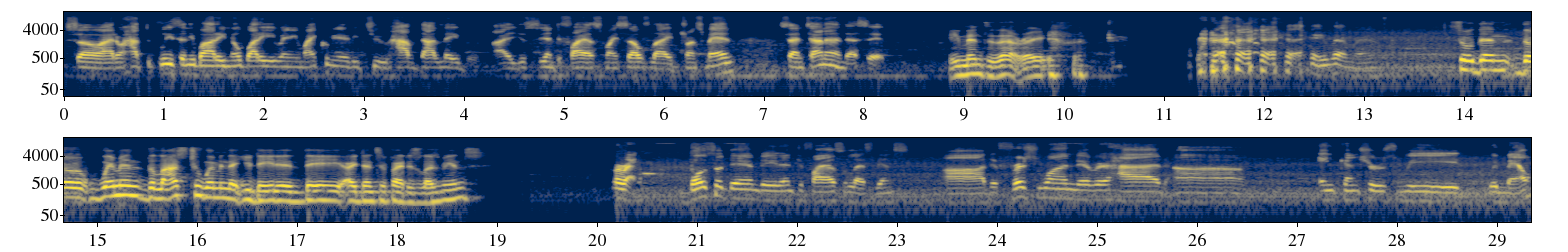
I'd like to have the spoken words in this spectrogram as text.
So I don't have to please anybody, nobody even in my community to have that label. I just identify as myself like trans man, Santana, and that's it. Amen to that, right? Amen, man. So then the women, the last two women that you dated, they identified as lesbians? Correct. Both of them, they identify as lesbians. Uh, the first one never had uh, encounters with, with male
